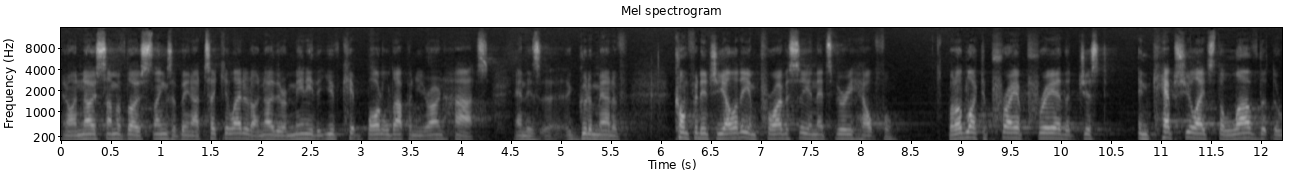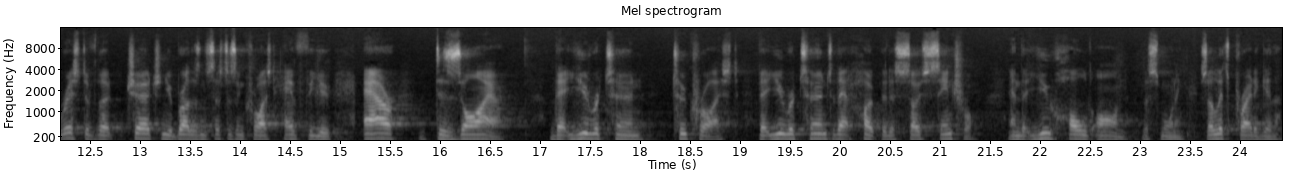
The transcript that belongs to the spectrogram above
and I know some of those things have been articulated. I know there are many that you've kept bottled up in your own hearts, and there's a good amount of confidentiality and privacy, and that's very helpful. But I'd like to pray a prayer that just encapsulates the love that the rest of the church and your brothers and sisters in Christ have for you. Our desire that you return to Christ that you return to that hope that is so central and that you hold on this morning. So let's pray together.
